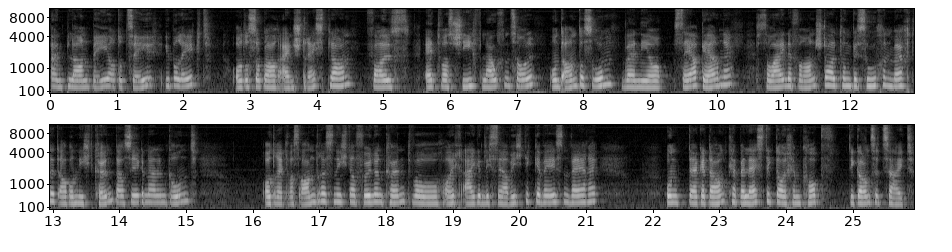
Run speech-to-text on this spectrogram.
ein Plan B oder C überlegt oder sogar ein Stressplan, falls etwas schief laufen soll. Und andersrum, wenn ihr sehr gerne so eine Veranstaltung besuchen möchtet, aber nicht könnt aus irgendeinem Grund, oder etwas anderes nicht erfüllen könnt, wo euch eigentlich sehr wichtig gewesen wäre. Und der Gedanke belästigt euch im Kopf die ganze Zeit,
